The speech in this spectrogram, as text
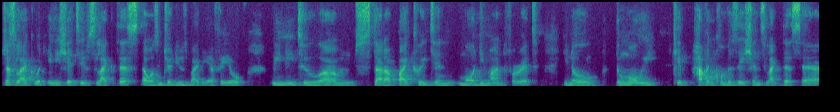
just like with initiatives like this that was introduced by the fao we need to um, start up by creating more demand for it. You know the more we keep having conversations like this uh,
